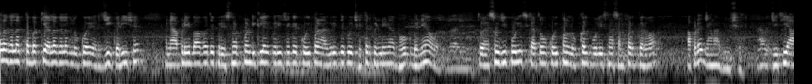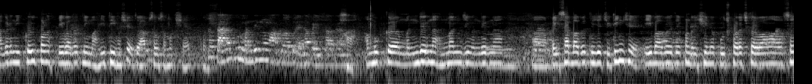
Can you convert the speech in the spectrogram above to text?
અલગ અલગ તબક્કે અલગ અલગ લોકોએ અરજી કરી છે. અને આપણે એ બાબતે પ્રેસ નોટ પણ ડિક્લેર કરી છે કે કોઈ પણ આવી રીતે કોઈ છેતરપિંડીના ભોગ બન્યા હોય તો એસઓજી પોલીસ કાં તો કોઈ પણ લોકલ પોલીસના સંપર્ક કરવા આપણે જણાવ્યું છે. જેથી આગળની કોઈ પણ એ બાબતની માહિતી હશે તો આપ સૌ સમક્ષ શેર કરો. સારંગપુર મંદિરનો મામલો હતો એના પૈસા હા અમુક મંદિરના હનુમાનજી મંદિરના પૈસા બાબતની જે ચીટિંગ છે એ બાબતે પણ ઋષિને પૂછપરછ કરવામાં આવશે.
